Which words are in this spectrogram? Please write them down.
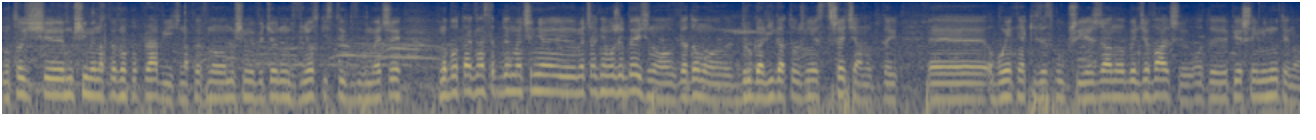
no coś e, musimy na pewno poprawić, na pewno musimy wyciągnąć wnioski z tych dwóch meczy, no bo tak w następnych meczy nie, meczach nie może być. No wiadomo, druga liga to już nie jest trzecia, no tutaj e, obojętnie jaki zespół przyjeżdża, no będzie walczył od e, pierwszej minuty. No.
